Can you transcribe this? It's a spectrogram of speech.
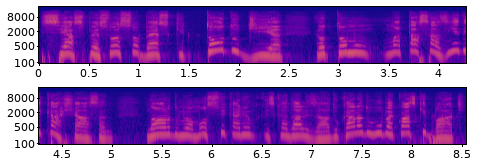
se as pessoas soubessem que todo dia eu tomo uma taçazinha de cachaça na hora do meu almoço, ficariam escandalizados. O cara do Uber quase que bate.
